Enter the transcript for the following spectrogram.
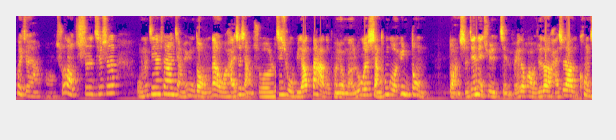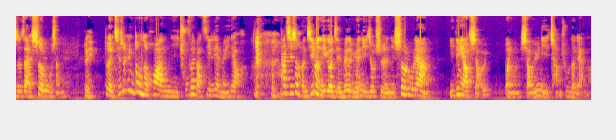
会这样哦。说到吃，其实我们今天虽然讲运动，但我还是想说，基础比较大的朋友们，如果想通过运动短时间内去减肥的话，我觉得还是要控制在摄入上面。对，对，其实运动的话，你除非把自己练没掉，它其实很基本的一个减肥的原理就是你摄入量一定要小于，嗯，小于你产出的量嘛。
